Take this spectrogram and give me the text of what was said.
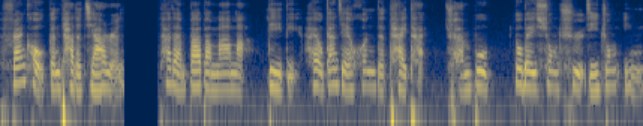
，Franco 跟他的家人，他的爸爸妈妈、弟弟，还有刚结婚的太太，全部都被送去集中营。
